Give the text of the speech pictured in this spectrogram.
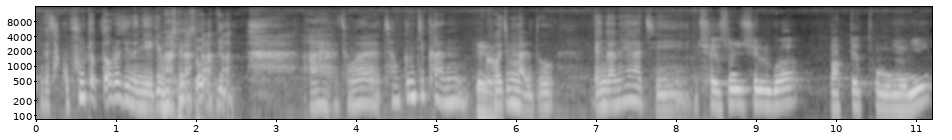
그러니까 자꾸 품격 떨어지는 얘기만. 아 정말 참 끔찍한 예. 거짓말도 앵간해야지. 최순실과 박 대통령이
